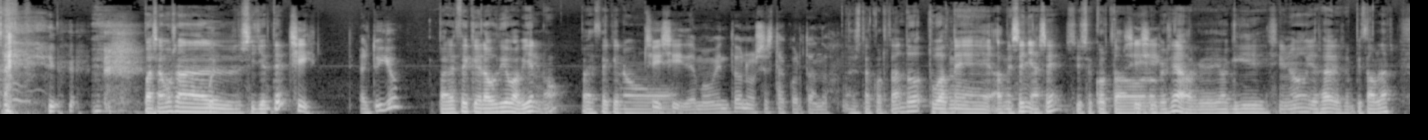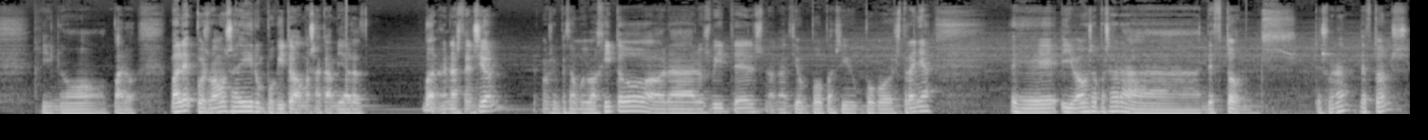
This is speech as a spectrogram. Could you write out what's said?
Pasamos al siguiente. Sí, ¿el tuyo? Parece que el audio va bien, ¿no? Parece que no. Sí, sí, de momento no se está cortando. Nos está cortando. Tú hazme, hazme señas, ¿eh? Si se corta Sí, o sí. lo que sea, porque yo aquí, si no, ya sabes, empiezo a hablar y no paro. Vale, pues vamos a ir un poquito, vamos a cambiar bueno, en ascensión. Hemos empezado muy bajito, ahora los Beatles, una canción pop así un poco extraña. Eh, y vamos a pasar a Deftones. ¿Te suenan Deftones?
